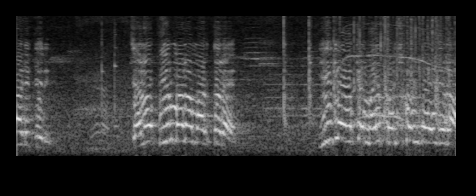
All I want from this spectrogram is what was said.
ಮಾಡಿದ್ದೀರಿ. ಜನ ತೀರ್ಮಾನ ಮಾಡ್ತಾರೆ. ಈಗ ಯಾಕೆ ಮೈ ಕಳ್ಸ್ಕೊಳ್ತಾ ಇದ್ದೀರಾ?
